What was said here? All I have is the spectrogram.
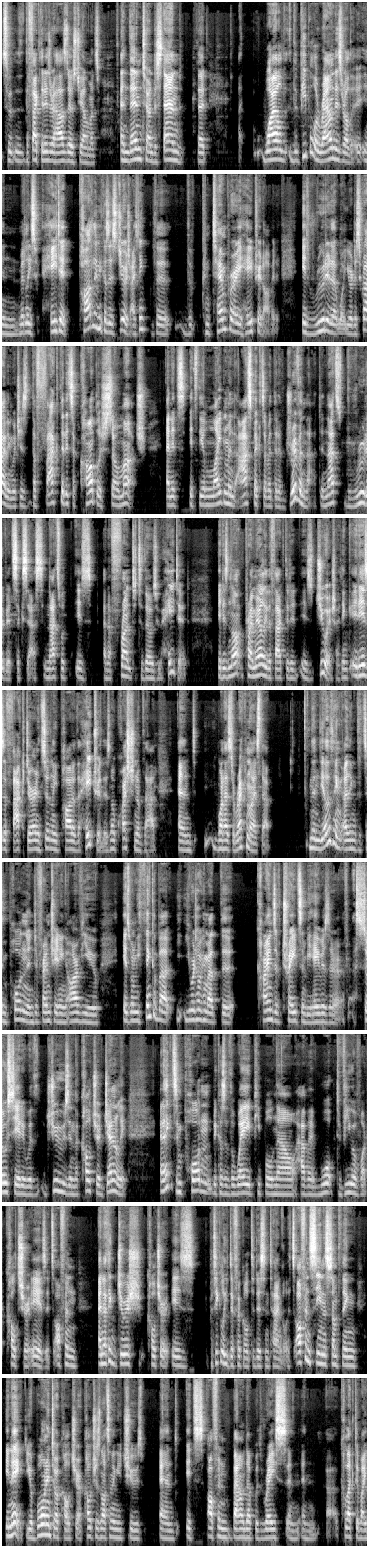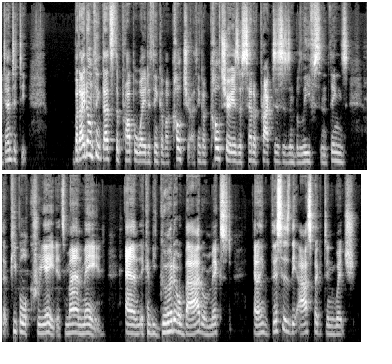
So the fact that Israel has those two elements, and then to understand that while the people around Israel in the Middle East hate it partly because it's Jewish, I think the the contemporary hatred of it is rooted at what you're describing, which is the fact that it's accomplished so much, and it's it's the enlightenment aspects of it that have driven that, and that's the root of its success, and that's what is an affront to those who hate it it is not primarily the fact that it is Jewish. I think it is a factor and certainly part of the hatred. There's no question of that. And one has to recognize that. And then the other thing I think that's important in differentiating our view is when we think about, you were talking about the kinds of traits and behaviors that are associated with Jews in the culture generally. And I think it's important because of the way people now have a warped view of what culture is. It's often, and I think Jewish culture is particularly difficult to disentangle. It's often seen as something innate. You're born into a culture. A culture is not something you choose, and it's often bound up with race and, and uh, collective identity. But I don't think that's the proper way to think of a culture. I think a culture is a set of practices and beliefs and things that people create. It's man made, and it can be good or bad or mixed. And I think this is the aspect in which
